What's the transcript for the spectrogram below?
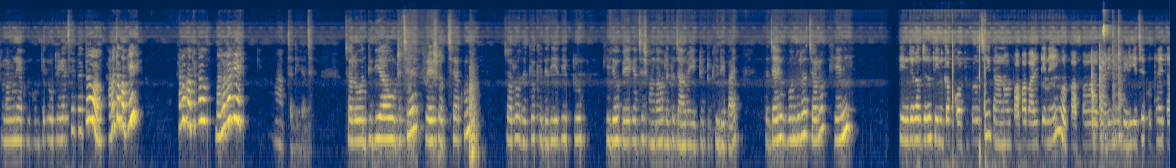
সোনামণি এখন ঘুম থেকে উঠে গেছে। তাই তো? খাবে তো কফি খাব কফি খাও ভালো লাগে? আচ্ছা ঠিক আছে। চলো ওর দিদিয়াও উঠেছে ফ্রেশ হচ্ছে এখন। চলো, ওদেরকেও খেতে দিয়ে দিই একটু। খিদেও পেয়ে গেছে, সন্ধ্যা হলে তো জানোই একটু একটু খিদে পায়। তো যাই হোক বন্ধুরা, চলো খেয়ে নিই তিনজনের জন্য তিন কাপ কফি করেছি, কারণ ওর পাপা বাড়িতে নেই, ওর পাপা গাড়ি নিয়ে বেরিয়েছে কোথায় তা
